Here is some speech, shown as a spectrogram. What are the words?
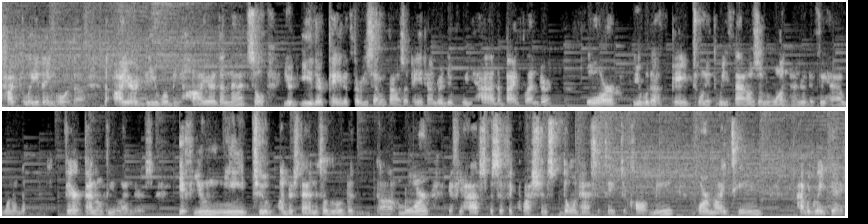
calculating or the, the IRD will be higher than that. So you'd either pay the 37,800 if we had a bank lender, or you would have paid 23,100 if we have one of the fair penalty lenders. If you need to understand this a little bit uh, more, if you have specific questions, don't hesitate to call me or my team. Have a great day.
